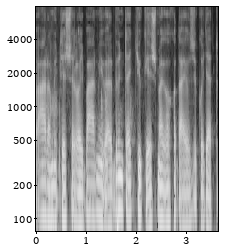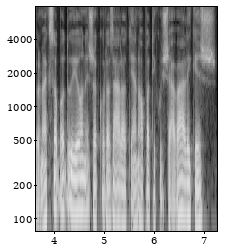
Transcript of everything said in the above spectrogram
áramütéssel vagy bármivel büntetjük, és megakadályozzuk, hogy ettől megszabaduljon, és akkor az állat ilyen apatikussá válik, és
